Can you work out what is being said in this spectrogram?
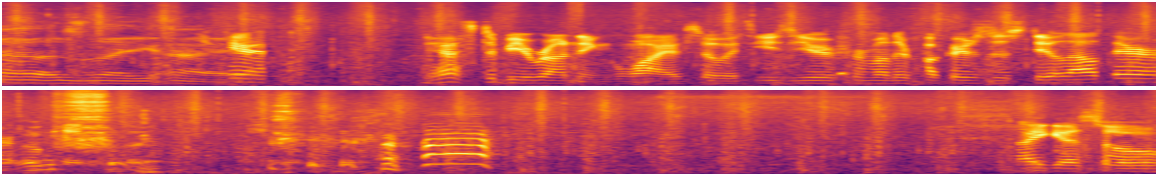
I was like, alright. Yeah. It has to be running. Why? So it's easier for motherfuckers to steal out there? Okay. I guess so.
